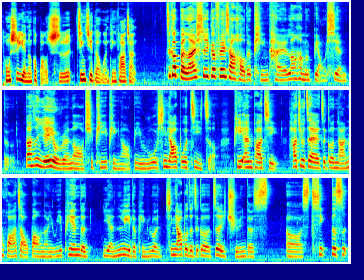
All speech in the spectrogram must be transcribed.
同时也能够保持经济的稳定发展。这个本来是一个非常好的平台，让他们表现的。但是也有人哦去批评啊，比如新加坡记者 P.M.Party，他就在这个南华早报呢有一篇的。严厉的评论新加坡的这个这一群的呃新第四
